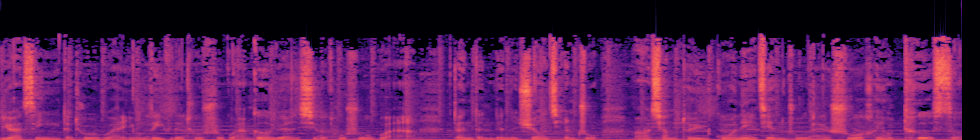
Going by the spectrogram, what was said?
，USC 的图书馆有 Live 的图书馆，各个院系的图书馆啊。等等等等，需要建筑啊，相对于国内建筑来说很有特色，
